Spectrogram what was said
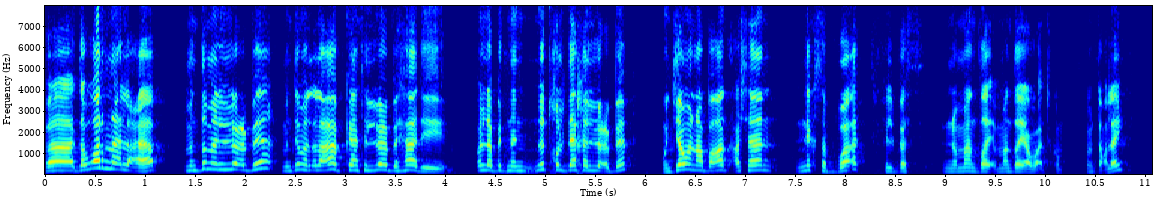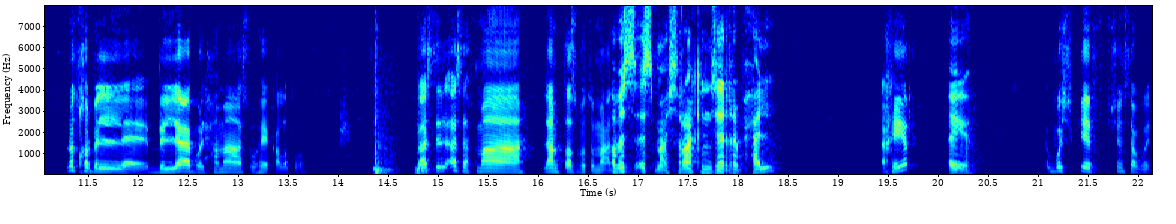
فدورنا ألعاب. من ضمن اللعبة من ضمن الألعاب كانت اللعبة هذه قلنا بدنا ندخل داخل اللعبة ونجون على بعض عشان نكسب وقت في البث إنه ما نضيع ما نضيع وقتكم. فهمت علي؟ ندخل بال... باللعب والحماس وهيك على طول. بس للأسف ما لم تزبطوا معنا. بس اسمع إيش رايك نجرب حل؟ أخير؟ أيوه. وش كيف شو نسوي؟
